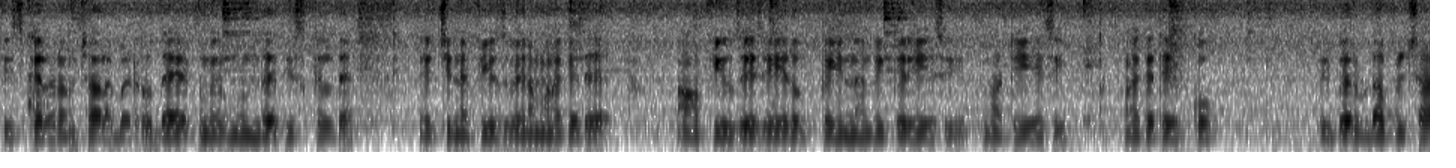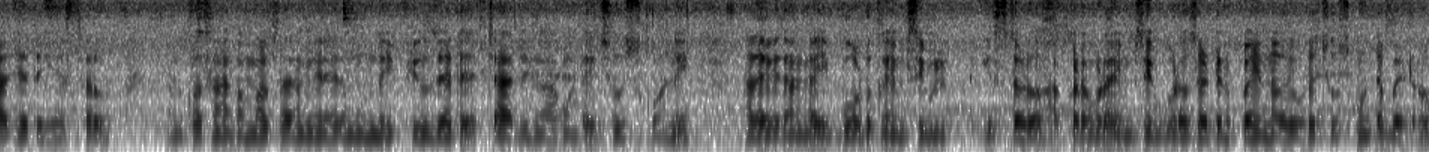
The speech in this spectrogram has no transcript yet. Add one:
తీసుకెళ్ళడం చాలా బెటర్ డైరెక్ట్ మీరు ముందే తీసుకెళ్తే చిన్న ఫీజు పోయినా మనకైతే ఫ్యూజ్ వేసి ఏదో పోయిందని రిపేర్ చేసి నట్టు చేసి మనకైతే ఎక్కువ రిపేర్కి డబ్బులు ఛార్జ్ అయితే చేస్తారు. అందుకోసమే కంపల్సరీ మీరైతే ముందు ఈ ఫ్యూజ్ అయితే ఛార్జింగ్ కాకుండా ఇది చూసుకోండి. అదేవిధంగా ఈ బోర్డుకు ఎంసీబీ ఇస్తాడు. అక్కడ కూడా ఎంసీబీ కూడా ఒకసారి ట్రిప్ అయింది అది కూడా చూసుకుంటే బెటరు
